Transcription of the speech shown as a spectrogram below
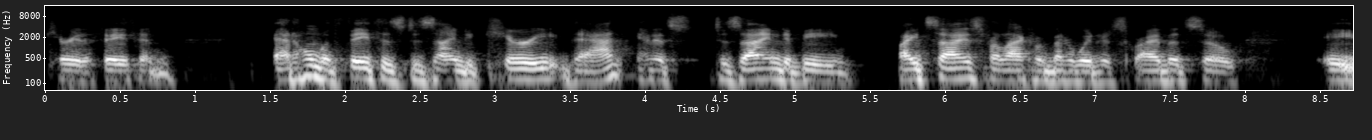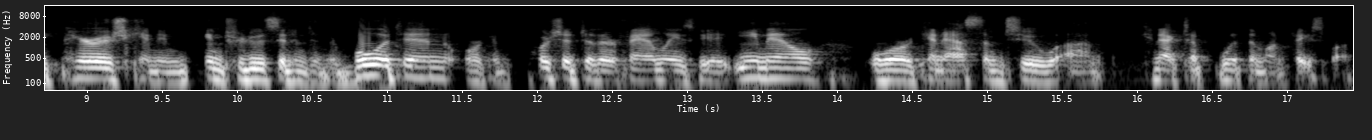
carry the faith. And At Home with Faith is designed to carry that, and it's designed to be bite sized, for lack of a better way to describe it. So a parish can in, introduce it into their bulletin or can push it to their families via email or can ask them to um, connect up with them on Facebook.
